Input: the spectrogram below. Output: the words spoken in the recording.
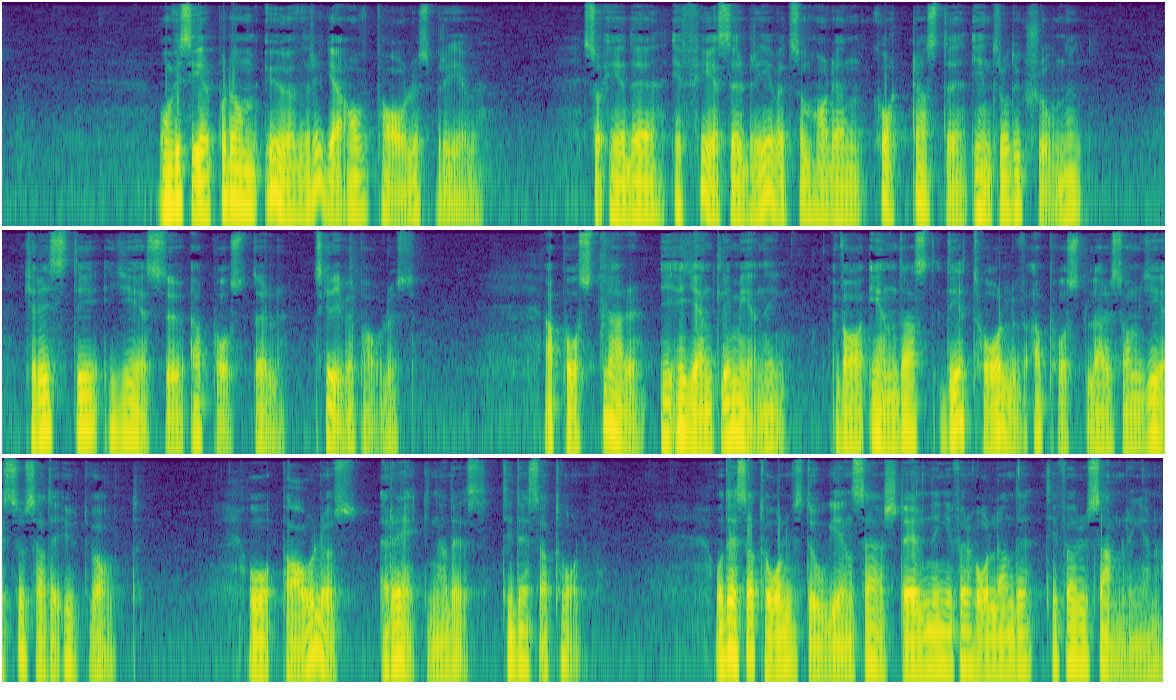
Om vi ser på de övriga av Paulus brev så är det Efeserbrevet som har den kortaste introduktionen. Kristi Jesu apostel, skriver Paulus. Apostlar i egentlig mening var endast de tolv apostlar som Jesus hade utvalt. Och Paulus räknades till dessa tolv. Och dessa tolv stod i en särställning i förhållande till församlingarna.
